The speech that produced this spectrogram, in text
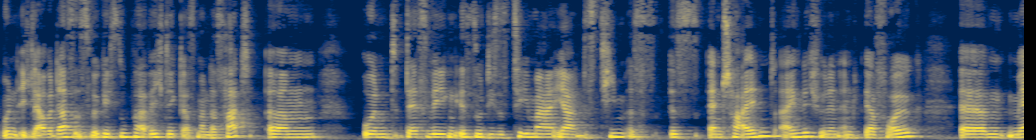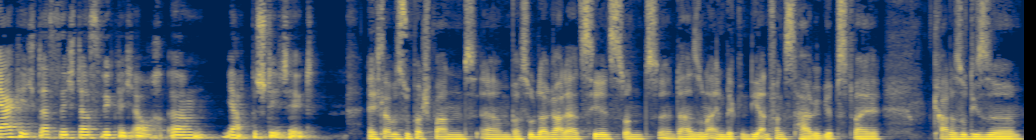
Und ich glaube, das ist wirklich super wichtig, dass man das hat. Ähm, und deswegen ist so dieses Thema, ja, das Team ist, ist entscheidend eigentlich für den Erfolg. Ähm, merke ich, dass sich das wirklich auch ähm, ja, bestätigt. Ich glaube, es ist super spannend, ähm, was du da gerade erzählst und äh, da so einen Einblick in die Anfangstage gibst, weil gerade so diese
